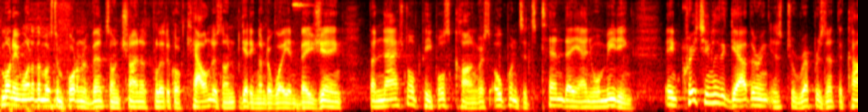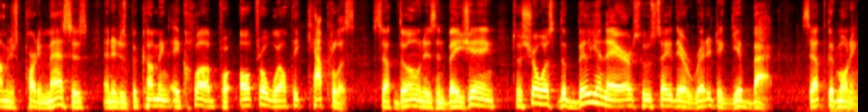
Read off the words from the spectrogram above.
morning, one of the most important events on China's political calendar is on getting underway in Beijing. The National People's Congress opens its 10-day annual meeting. Increasingly, the gathering is to represent the Communist Party masses, and it is becoming a club for ultra-wealthy capitalists. Seth Doane is in Beijing to show us the billionaires who say they're ready to give back. Seth, good morning.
